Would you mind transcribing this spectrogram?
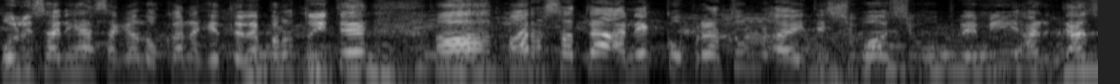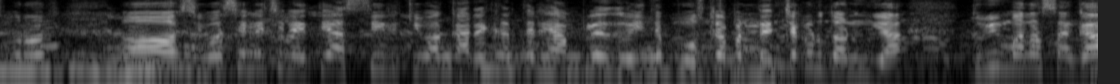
पोलिसांनी ह्या सगळ्या लोकांना घेतलेलं आहे. परंतु इथे महाराष्ट्रातल्या अनेक कोपऱ्यातून इथे शिव शिवप्रेमी आणि त्याचबरोबर शिवसेनेचे नेते असतील किंवा कार्यकर्त्यांनी हे आपल्या इथे पोहोचले पण त्यांच्याकडून जाणून घ्या. तुम्ही मला सांगा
